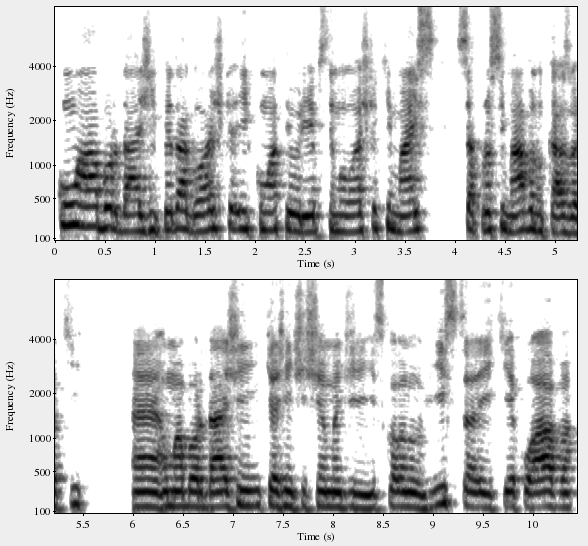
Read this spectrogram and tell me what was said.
com a abordagem pedagógica e com a teoria epistemológica que mais se aproximava, no caso aqui, é, uma abordagem que a gente chama de escola novista e que ecoava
